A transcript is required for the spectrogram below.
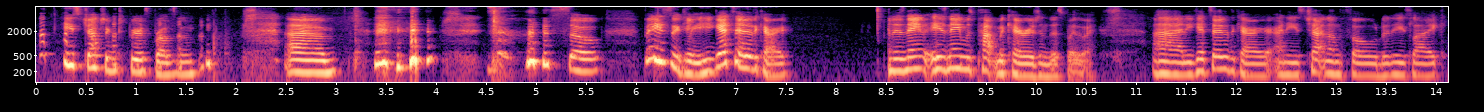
He's chatting to Pierce Brosnan. um, so, basically, he gets out of the car, and his name his name is Pat McCarrick in this, by the way. And he gets out of the car and he's chatting on the phone, and he's like,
